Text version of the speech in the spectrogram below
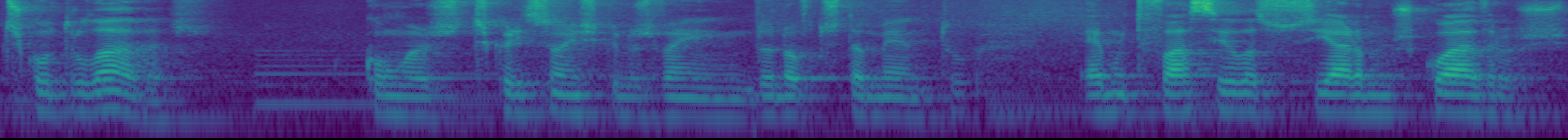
descontroladas. Com as descrições que nos vêm do Novo Testamento, é muito fácil associarmos quadros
